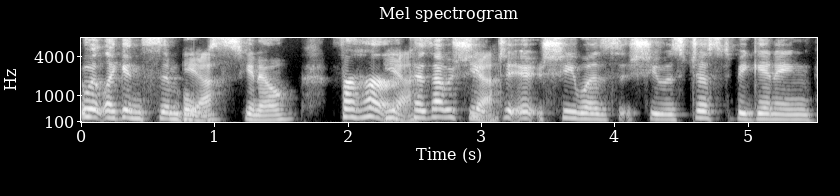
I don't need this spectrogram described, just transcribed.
Like in symbols, you know, for her, Yeah. because I was she Yeah. she was she was just beginning,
